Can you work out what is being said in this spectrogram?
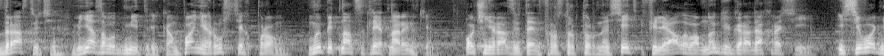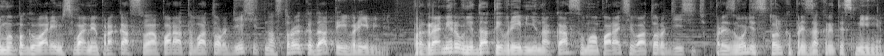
Здравствуйте, меня зовут Дмитрий, компания Рустехпром. Мы 15 лет на рынке. Очень развитая инфраструктурная сеть, филиалы во многих городах России. И сегодня мы поговорим с вами про кассовый аппарат Avator 10, настройка даты и времени. Программирование даты и времени на кассовом аппарате Avator 10 производится только при закрытой смене.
